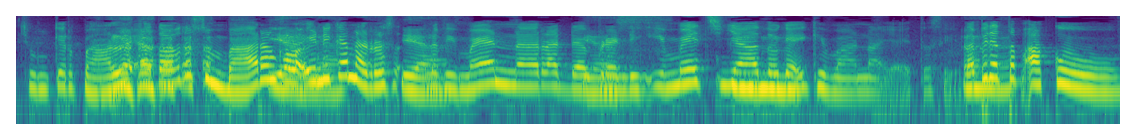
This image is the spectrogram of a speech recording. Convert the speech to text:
jungkir balik atau itu sembarang. Iya, Kalau ini iya. kan harus Iya. lebih manner, ada Yes. branding image-nya atau kayak gimana ya itu sih. Tapi tetap aku.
